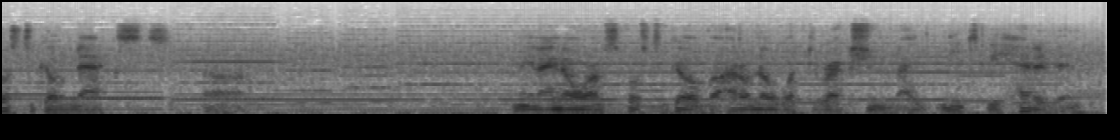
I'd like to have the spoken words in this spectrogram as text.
Supposed to go next. Uh, I mean, I know where I'm supposed to go, but I don't know what direction I need to be headed in.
